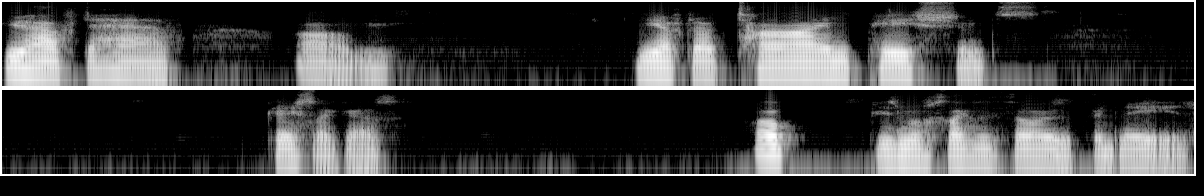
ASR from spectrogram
You have to have, um, you have to have time, patience. Case I guess. Oh, he's most likely throwing a grenade.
